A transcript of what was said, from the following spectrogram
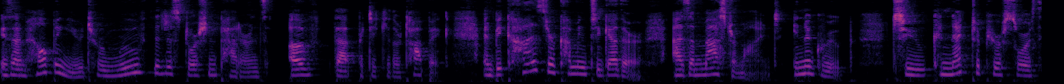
is I'm helping you to remove the distortion patterns of that particular topic. And because you're coming together as a mastermind in a group to connect to pure source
